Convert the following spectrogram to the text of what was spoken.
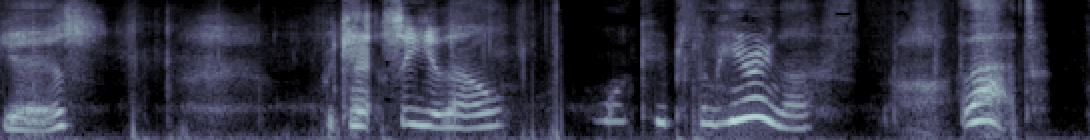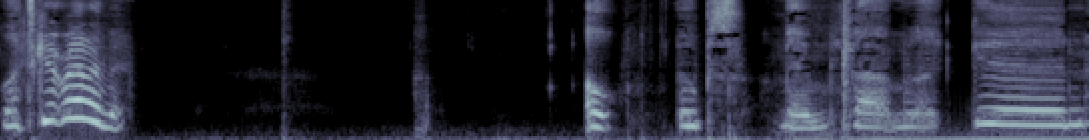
Yes. We can't see you though. What keeps them hearing us? That. Let's get rid of it. Oh, oops. Main camera again.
